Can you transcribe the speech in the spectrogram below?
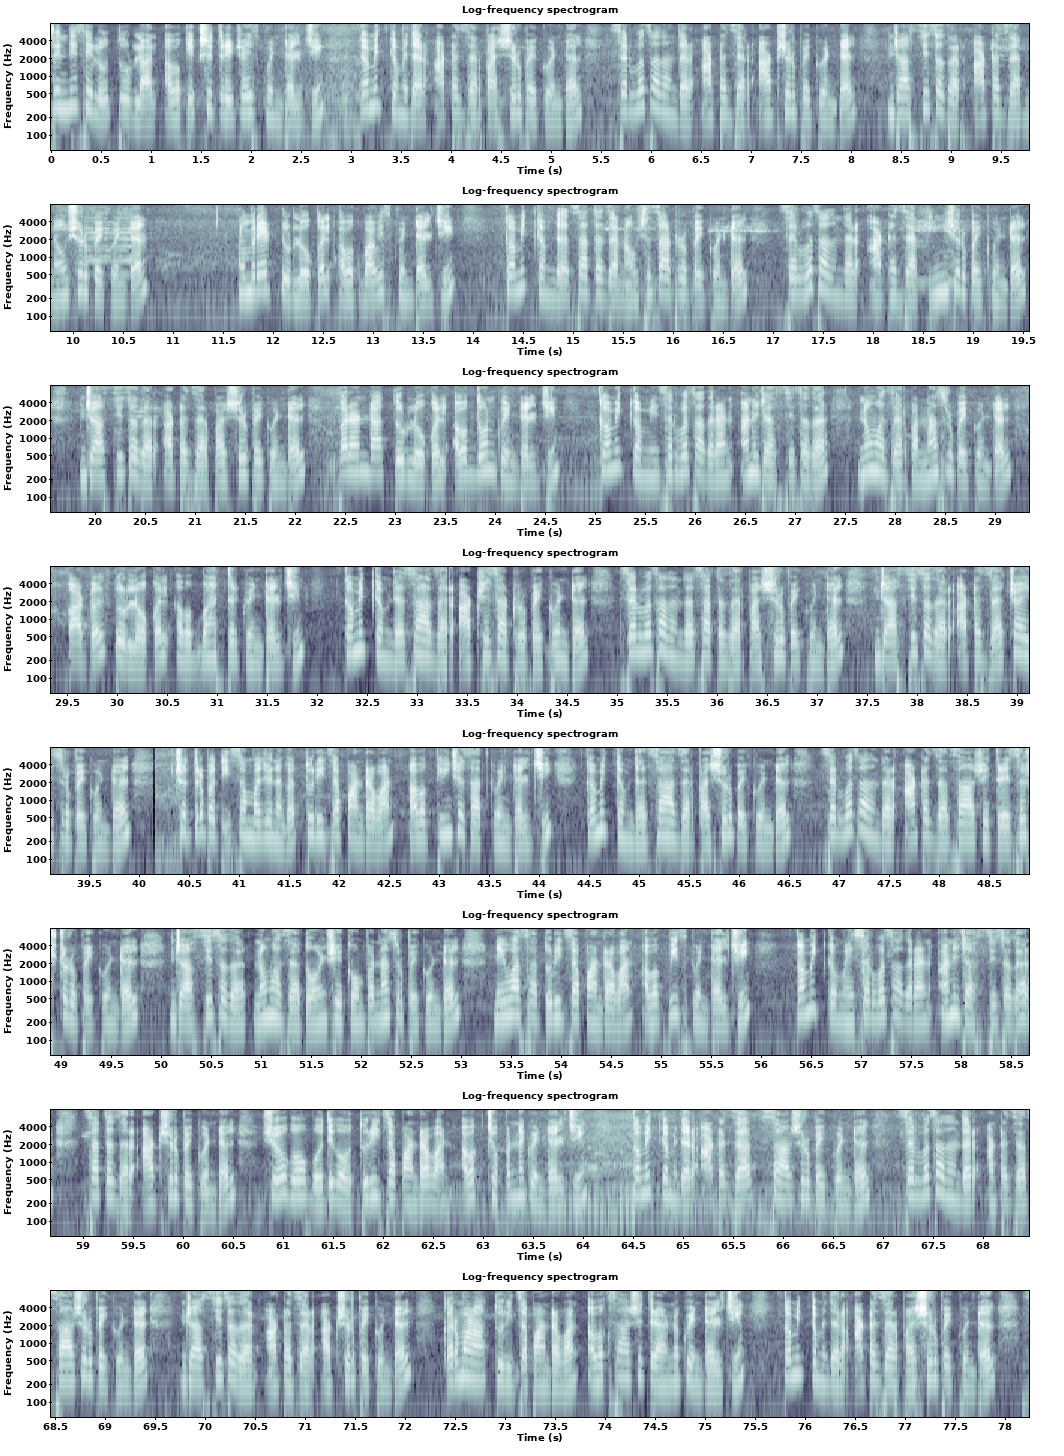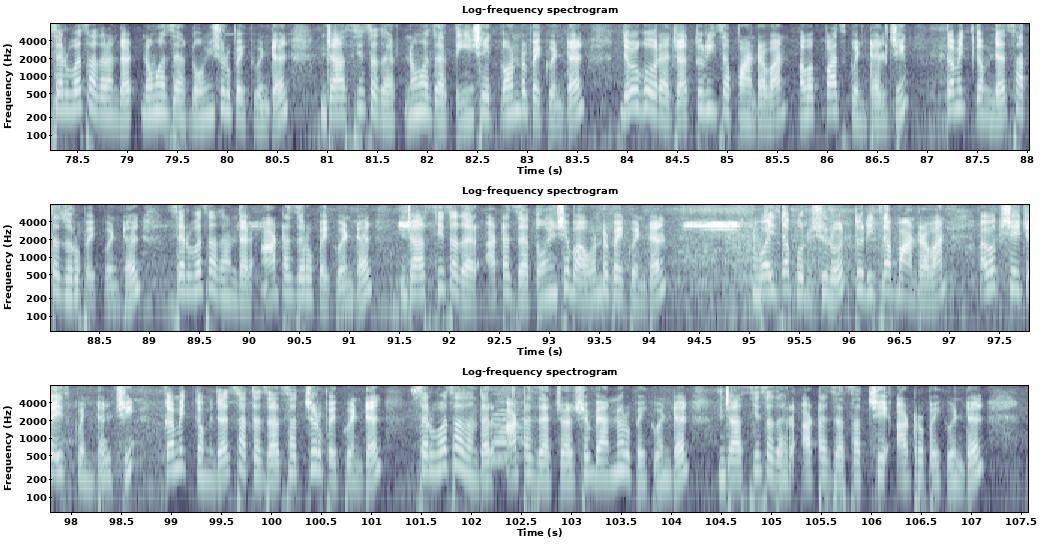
सिंधी सेलू तूर लाल आवक एकशे त्रेचाळीस क्विंटलची कमीत कमी दर आठ हजार पाचशे रुपये क्विंटल सर्वसाधारण दर आठ हजार आठशे रुपये क्विंटल जास्तीचा दर आठ हजार नऊशे रुपये क्विंटल उमरेड टू लोकल आवक बावीस क्विंटलची कमीत कमी दर सात हजार नऊशे साठ रुपये क्विंटल सर्वसाधारण दर आठ हजार तीनशे रुपये क्विंटल जास्तीचा दर आठ हजार पाचशे रुपये क्विंटल परांडा तूर लोकल आवक दोन क्विंटलची कमीत कमी सर्वसाधारण आणि जास्तीचा दर नऊ हजार पन्नास रुपये क्विंटल काटोल तूर लोकल अवघ बहात्तर क्विंटलची कमीत कमी दर सहा हजार आठशे साठ रुपये क्विंटल सर्वसाधारण दर सात हजार पाचशे रुपये क्विंटल जास्तीचा दर आठ हजार चाळीस रुपये क्विंटल. छत्रपती संभाजीनगर तुरीचा पांढरावान आवक तीनशे सात क्विंटलची कमीत कमी दर सहा हजार पाचशे रुपये क्विंटल सर्वसाधारण दर आठ हजार सहाशे त्रेसष्ट रुपये क्विंटल जास्तीचा दर नऊ हजार दोनशे एकोणपन्नास रुपये क्विंटल. नेवासा तुरीचा पांढरावान आवक वीस क्विंटलची कमीत कमी सर्वसाधारण आणि जास्तीचा दर सात हजार आठशे रुपये क्विंटल शेवगाव बोदेगाव तुरीचा पांढरा वाण आवक छप्पन्न क्विंटलची कमीत कमी दर आठ हजार सहाशे रुपये क्विंटल सर्वसाधारण दर आठ हजार सहाशे रुपये क्विंटल जास्तीचा दर आठ हजार आठशे रुपये क्विंटल करमाळा तुरीचा पांढरा वाण आवक सहाशे त्र्याण्णव क्विंटलची कमीत कमी दर आठ हजार पाचशे रुपये क्विंटल सर्वसाधारण दर नऊ हजार दोनशे रुपये क्विंटल जास्तीचा दर नऊ हजार तीनशे एकावन्न रुपये क्विंटल देऊळगोराच्या तुरीचा पांढरावान आवक पाच क्विंटलची कमीत कमी दर सात हजार रुपये क्विंटल सर्वसाधारण दर आठ हजार रुपये क्विंटल जास्तीचा दर आठ हजार दोनशे बावन्न रुपये क्विंटल वैजापूर शिरूर तुरीचा पांढरावान अवक शेहेचाळीस क्विंटलची कमीत कमी दर सात हजार सातशे रुपये क्विंटल सर्वसाधारण दर आठ हजार चारशे ब्याण्णव रुपये क्विंटल जास्तीचा दर आठ हजार सातशे आठ रुपये क्विंटल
